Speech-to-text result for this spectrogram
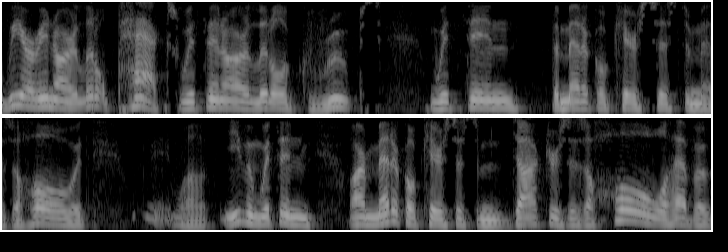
we are in our little packs within our little groups within the medical care system as a whole with well, even within our medical care system, doctors as a whole will have a,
